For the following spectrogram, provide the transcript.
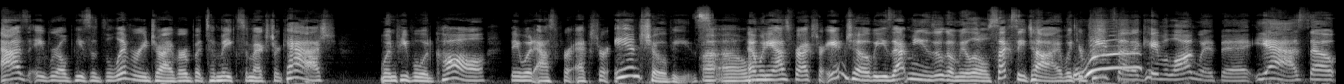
as a real pizza delivery driver, but to make some extra cash. When people would call, they would ask for extra anchovies. Uh-oh. And when you ask for extra anchovies, that means there's going to be a little sexy time with your What? pizza that came along with it. Yeah. So,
